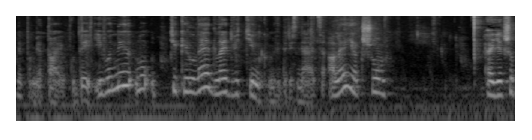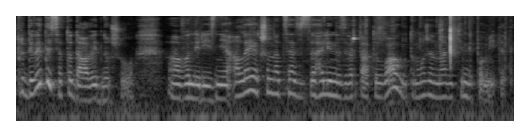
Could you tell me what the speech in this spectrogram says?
не пам'ятаю куди. І вони ну, тільки ледь-ледь відтінком відрізняються. Але якщо Якщо придивитися, то да, видно, що е, вони різні. Але якщо на це взагалі не звертати увагу, то можна навіть і не помітити.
